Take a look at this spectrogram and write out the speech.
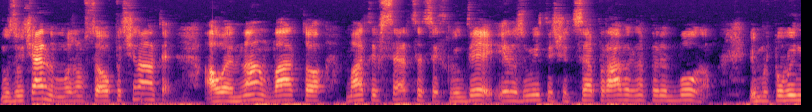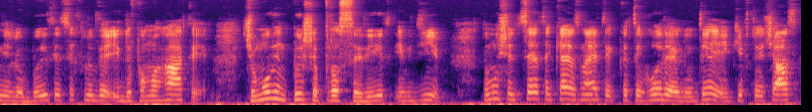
Ну, звичайно, можемо з цього починати, але нам варто мати в серці цих людей і розуміти, що це правильно перед Богом. І ми повинні любити цих людей і допомагати їм. Чому він пише про сиріт і вдів? Тому що це така, знаєте, категорія людей, які в той час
